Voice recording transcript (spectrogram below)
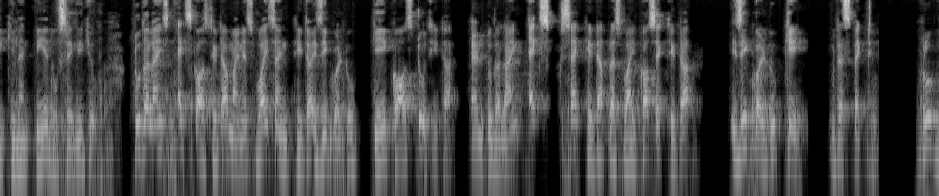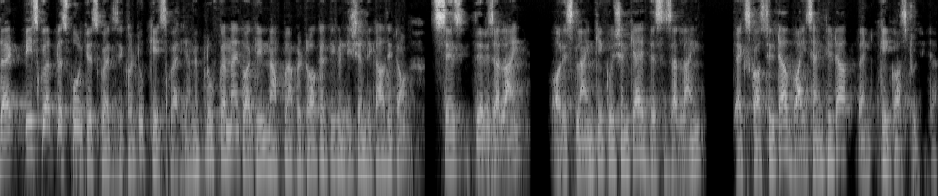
एक की लेंथ पी है दूसरे की q to the lines x cos theta minus y sine theta is equal to k cos two theta and to the line x sec theta plus y cos cosec theta is equal to k respective prove that p square plus four k square is equal to k square ये हमें प्रूव करना है तो अगेन मैं आपको यहाँ पर ड्रॉ करके कंडीशन दिखा देता हूँ. Since there is a line और इस लाइन की इक्वेशन क्या है? This is a line x cos theta y sine theta and k cos two theta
